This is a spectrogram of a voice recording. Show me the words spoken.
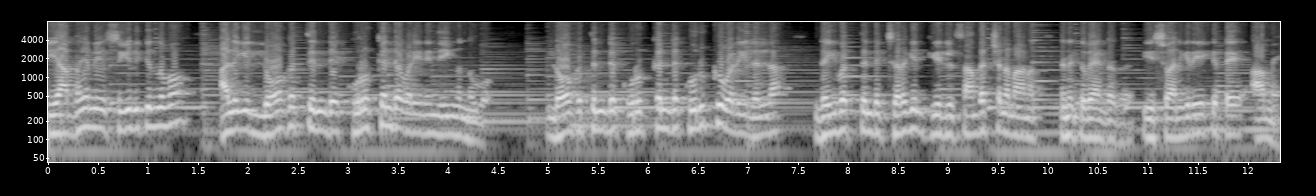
ഈ അഭയമേ സ്വീകരിക്കുന്നുവോ? അല്ലെങ്കിൽ ലോകത്തിന്റെ കുറുക്കന്റെ വഴി നീ നീങ്ങുന്നുവോ? ലോകത്തിന്റെ കുറുക്കന്റെ കുറുക്കു വഴിയിലല്ല ദൈവത്തിന്റെ ചിറകിൻ കീഴിൽ സംരക്ഷണമാണ് നിനക്ക് വേണ്ടത്. ഈശോ അനുഗ്രഹിക്കട്ടെ. ആമേ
